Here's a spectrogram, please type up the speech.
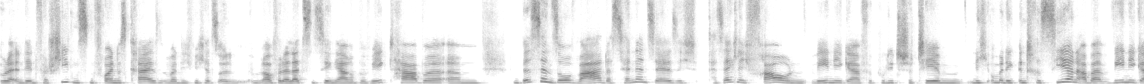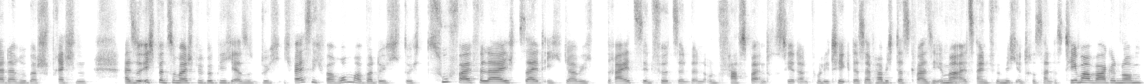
oder in den verschiedensten Freundeskreisen, über die ich mich jetzt im Laufe der letzten zehn Jahre bewegt habe, ähm, ein bisschen so war, dass tendenziell sich tatsächlich Frauen weniger für politische Themen nicht unbedingt interessieren, aber weniger darüber sprechen. Also ich bin zum Beispiel wirklich, also durch, ich weiß nicht warum, aber durch, durch Zufall vielleicht, seit ich, glaube ich, 13, 14 bin, unfassbar interessiert an Politik. Deshalb habe ich das quasi immer als ein für mich interessantes Thema wahrgenommen.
